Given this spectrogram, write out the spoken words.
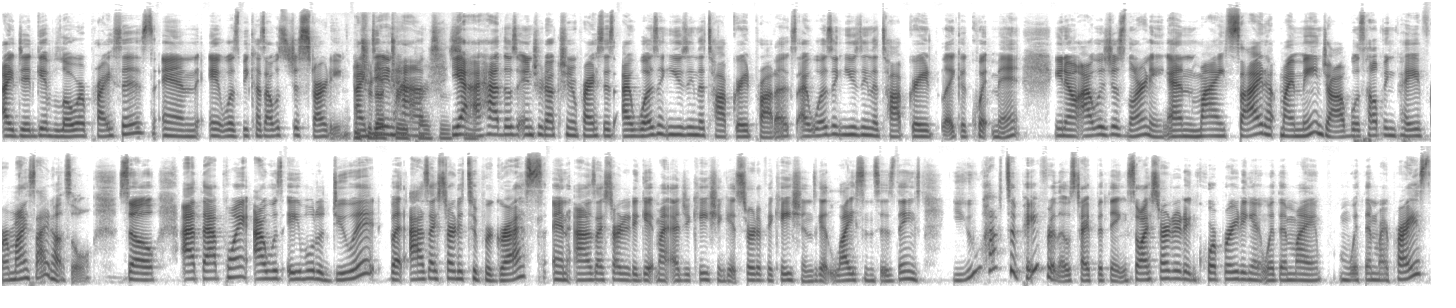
I did give lower prices and it was because I was just starting. I didn't have prices, Yeah, yeah. I had those introductory prices. I wasn't using the top grade products. I wasn't using the top grade like equipment. You know, I was just learning and my side my main job was helping pay for my side hustle. So, at that point, I was able to do it, but as I started to progress and as I started to get my education, get certifications, get licenses, things, you have to pay for those type of things. So I started incorporating it within my within my price.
